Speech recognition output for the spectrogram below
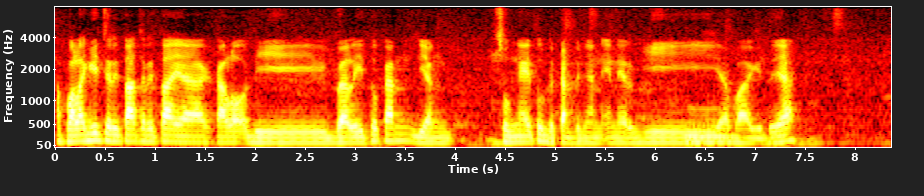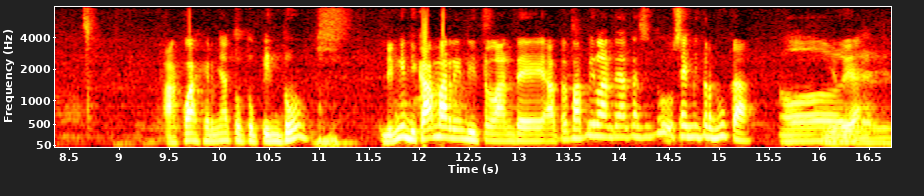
Apalagi cerita-cerita ya kalau di Bali itu kan yang sungai itu dekat dengan energi apa gitu ya. Aku akhirnya tutup pintu. Ini di kamar nih di lantai atas. Tapi lantai atas itu semi terbuka. Oh, Gitu ya. iya, iya.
